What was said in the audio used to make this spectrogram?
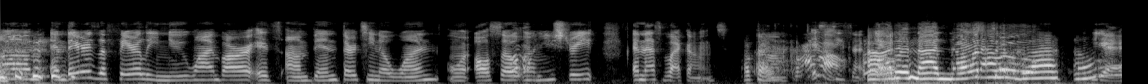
um, and there is a fairly new wine bar. It's um Bin thirteen oh one on also on U Street, and that's black owned. Okay. Um, Wow. It's decent. I Yeah. did not know that was black. Oh. Yeah.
